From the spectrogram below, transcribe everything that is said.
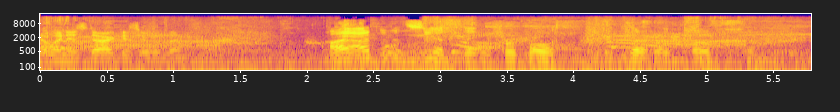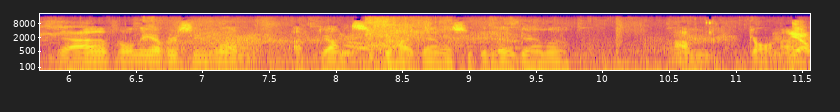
I went as dark as it would let me. I, I didn't see a thing for both. There- yeah, I've only ever seen one. I've gone super high gamma, super low gamma. I'm going out. Yeah,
